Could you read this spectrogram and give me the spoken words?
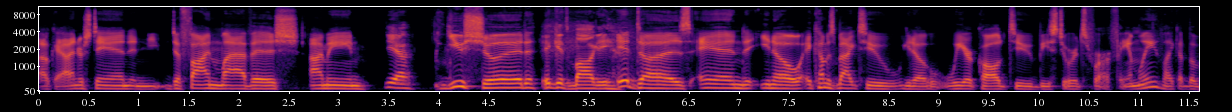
okay, I understand and you define lavish. I mean, Yeah. You should. It gets boggy. It does. And, you know, it comes back to, you know, we are called to be stewards for our family, like the,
